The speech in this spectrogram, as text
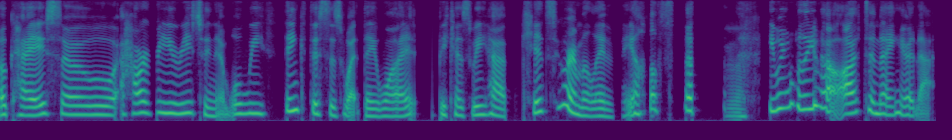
Okay, so how are you reaching them? Well, we think this is what they want because we have kids who are millennials. you wouldn't believe how often I hear that.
